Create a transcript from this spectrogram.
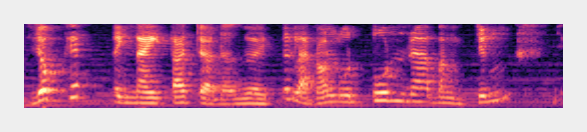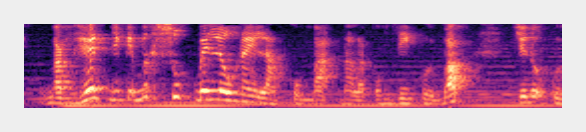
Dốc hết tình này ta trở nợ người tức là nó luôn tuôn ra bằng chứng bằng hết những cái bức xúc bấy lâu nay làm cùng bạn nào là công ty cùi bắp chế độ cùi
